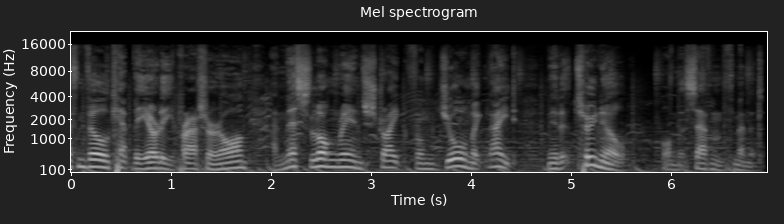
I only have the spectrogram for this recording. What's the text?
Cliftonville kept the early pressure on, and this long range strike from Joel McKnight made it 2 0 on the 7th minute.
